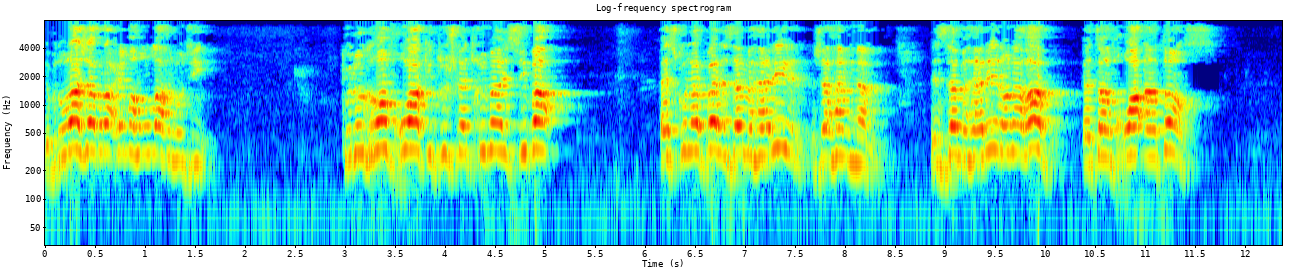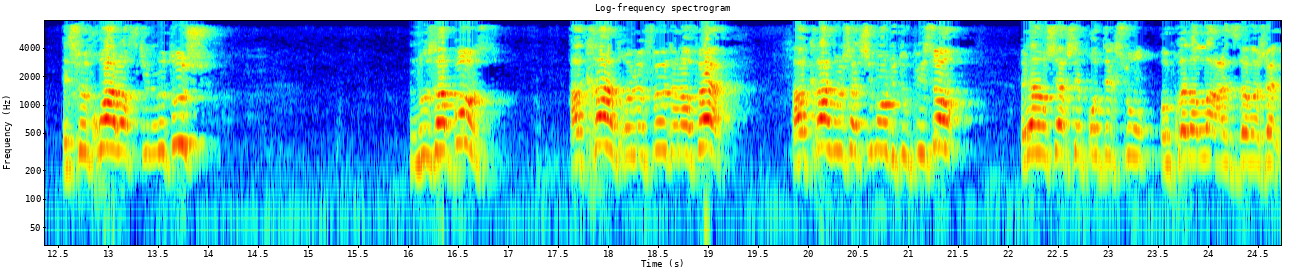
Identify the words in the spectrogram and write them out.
Ibn Rajab rahimahullah nous dit que le grand froid qui touche l'être humain ici-bas est ce qu'on appelle Zamharir Jahannam. Et Zamharir en arabe est un froid intense. Et ce froid, lorsqu'il nous touche, nous impose à craindre le feu de l'enfer, à craindre le châtiment du Tout-Puissant et à en chercher protection auprès d'Allah Azzawajal.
